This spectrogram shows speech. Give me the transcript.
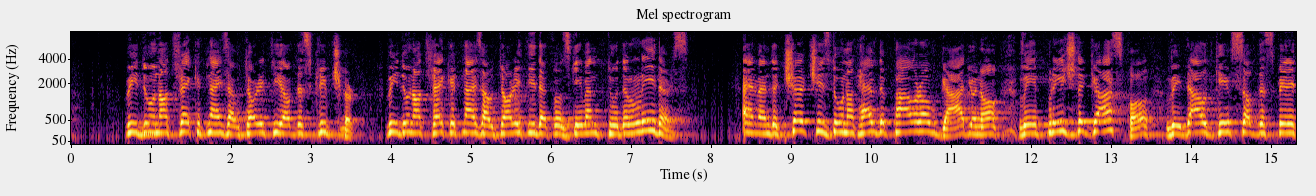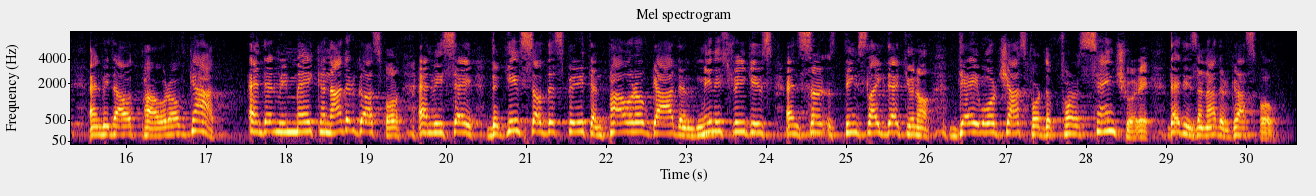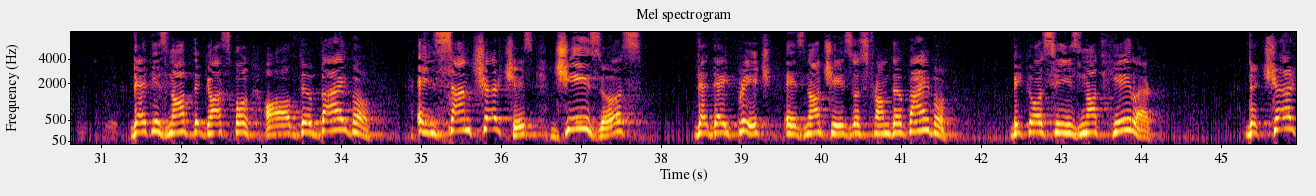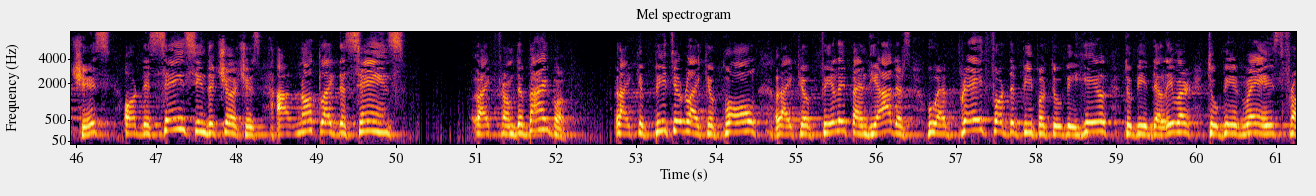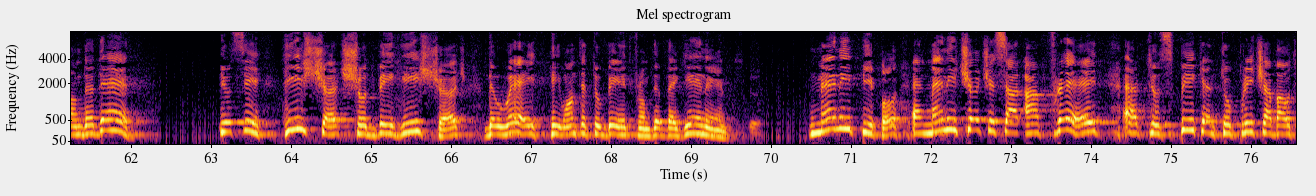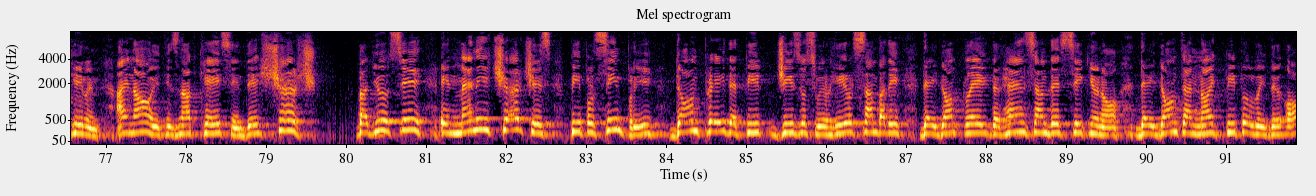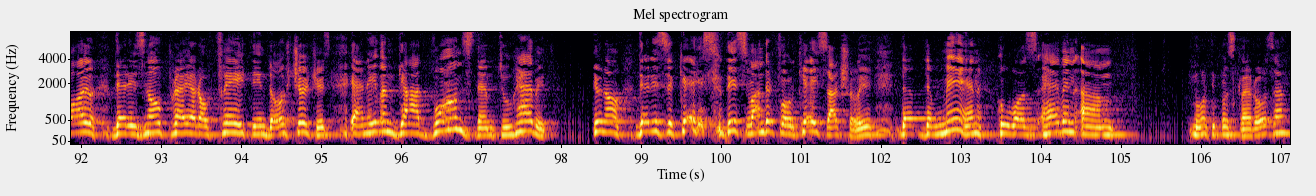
We do not recognize authority of the scripture. We do not recognize authority that was given to the leaders. And when the churches do not have the power of God, you know, we preach the gospel without gifts of the Spirit and without power of God and then we make another gospel and we say the gifts of the Spirit and power of God and ministry gifts and things like that, you know, they were just for the first century. That is another gospel. That is not the gospel of the Bible. In some churches, Jesus that they preach is not Jesus from the Bible because he is not healer the churches or the saints in the churches are not like the saints like from the Bible. Like Peter, like Paul, like Philip and the others who have prayed for the people to be healed, to be delivered, to be raised from the dead. You see, his church should be his church the way he wanted to be it from the beginning. Many people and many churches are afraid uh, to speak and to preach about healing. I know it is not case in this church. But you see, in many churches, people simply don't pray that Jesus will heal somebody. They don't lay their hands on the sick, you know. They don't anoint people with the oil. There is no prayer of faith in those churches. And even God wants them to have it. You know, there is a case, this wonderful case actually, the, the man who was having um, multiple sclerosis,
